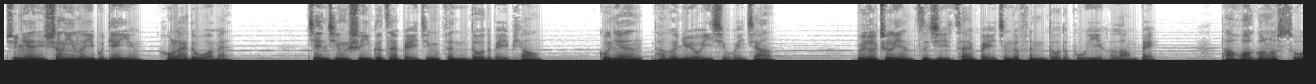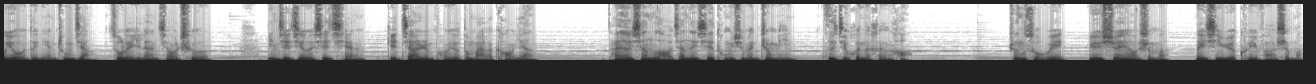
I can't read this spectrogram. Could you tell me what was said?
去年上映了一部电影《后来的我们》，建青是一个在北京奋斗的北漂，过年他和女友一起回家，为了遮掩自己在北京的奋斗的不易和狼狈，他花光了所有的年终奖，租了一辆轿车。并且借了些钱给家人朋友都买了烤鸭，他要向老家那些同学们证明自己混得很好。正所谓越炫耀什么，内心越匮乏什么。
